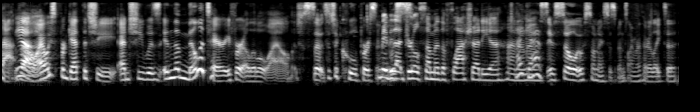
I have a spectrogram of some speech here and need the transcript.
that Yeah. though. I always forget that she and she was in the military for a little while. It's so it's such a cool person. maybe It that drills some of the flash out of you. I don't I know. guess it was so it was so nice to spend time with her. Like to,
